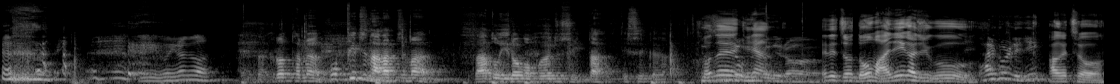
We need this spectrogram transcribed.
이거 이런 거 자, 그렇다면 뽑히진 않았지만 나도 이런 거 보여줄 수 있다 있을까요? 저는 그냥 아니라 근데 저 너무 많이 해가지고 활 돌리기? 아 그쵸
